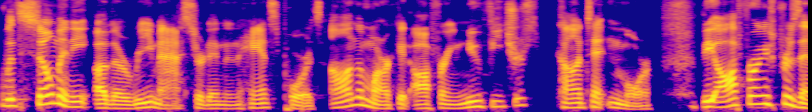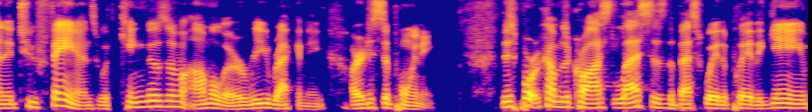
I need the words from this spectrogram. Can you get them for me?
with so many other remastered and enhanced ports on the market offering new features, content, and more, the offerings presented to fans with Kingdoms of Amalur Re Reckoning are disappointing. This port comes across less as the best way to play the game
